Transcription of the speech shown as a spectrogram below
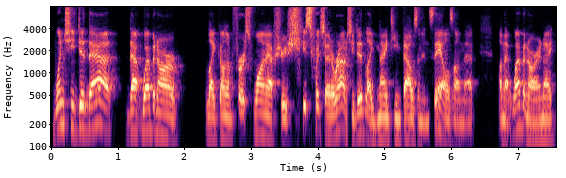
when she did that, that webinar like on the first one after she switched that around, she did like 19,000 in sales on that on that webinar. And I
